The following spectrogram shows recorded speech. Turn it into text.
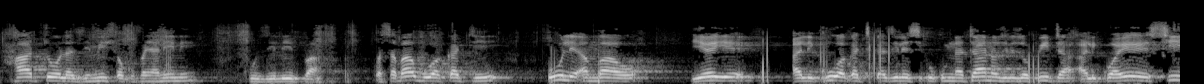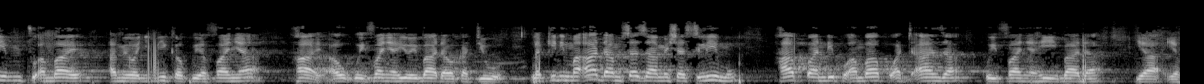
hato lazimishwa kufanya nini? Kuzilipa. Kwa sababu wakati ule ambao yeye alikuwa katika zile siku tano zilizopita alikuwa yeye si mtu ambaye amewajibika kuyafanya hayo au kuifanya hiyo ibada wakati huo. Lakini maadam sasa ameshasilimu hapa ndipo ambapo ataanza kuifanya hii ibada ya ya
